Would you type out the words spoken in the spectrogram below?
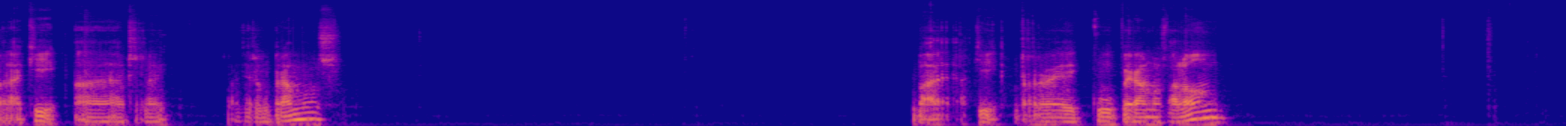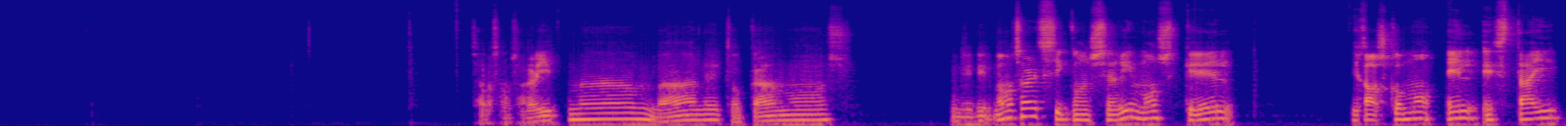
Vale, aquí, recuperamos. Vale, aquí recuperamos balón. Ya pasamos a Griezmann, vale, tocamos. Vamos a ver si conseguimos que él... Fijaos cómo él está ahí,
